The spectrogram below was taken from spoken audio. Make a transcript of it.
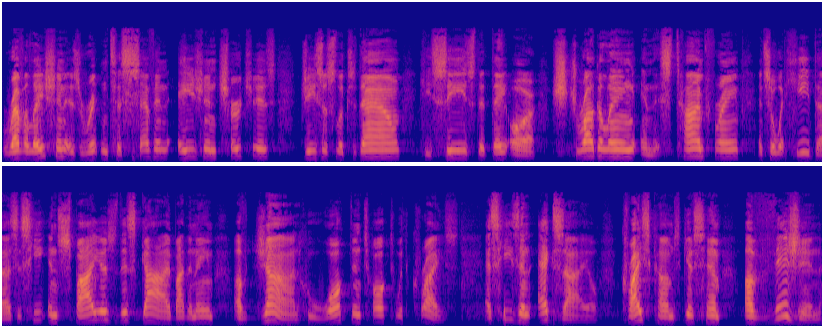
Revelation is written to seven Asian churches. Jesus looks down. He sees that they are struggling in this time frame. And so what he does is he inspires this guy by the name of John who walked and talked with Christ. As he's in exile, Christ comes, gives him a vision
